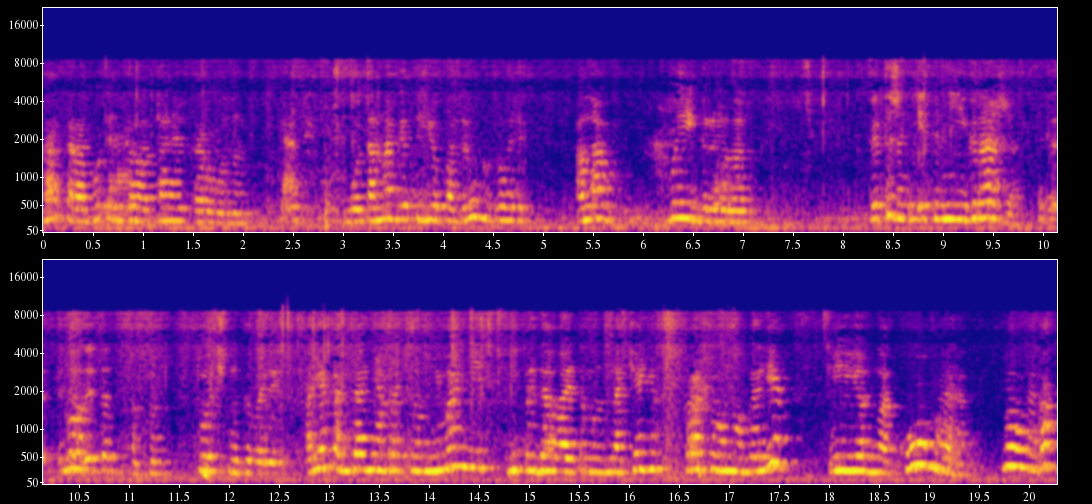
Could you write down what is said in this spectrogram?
карта работает золотая корона. Вот она, говорит, ее подруга говорит, она выиграла. Это же это не игра же. Это, Ну, это, это- Точно говорит. А я когда не обратила внимания, не придала этому значению, прошло много лет, и ее знакомая, ну, как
